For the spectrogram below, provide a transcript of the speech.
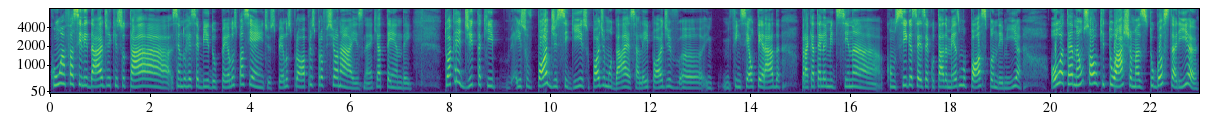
com a facilidade que isso está sendo recebido pelos pacientes, pelos próprios profissionais, né, que atendem, tu acredita que isso pode seguir, isso pode mudar, essa lei pode, uh, enfim, ser alterada para que a telemedicina consiga ser executada mesmo pós-pandemia? Ou até não só o que tu acha, mas tu gostaria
